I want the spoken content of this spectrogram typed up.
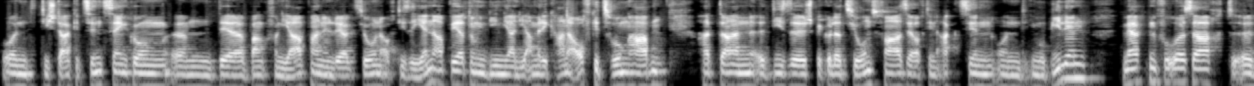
Und die starke Zinssenkung ähm, der Bank von Japan in Reaktion auf diese Yen-Abwertung, die ja die Amerikaner aufgezwungen haben, hat dann äh, diese Spekulationsphase auf den Aktien- und Immobilien Märkten verursacht, äh,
